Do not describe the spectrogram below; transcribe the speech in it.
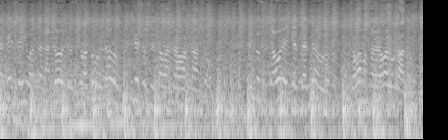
la gente iba a sanatorios, iba a todos lados y ellos estaban trabajando. Entonces ahora hay que entenderlos, lo vamos a grabar un rato.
